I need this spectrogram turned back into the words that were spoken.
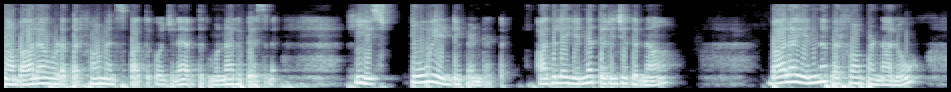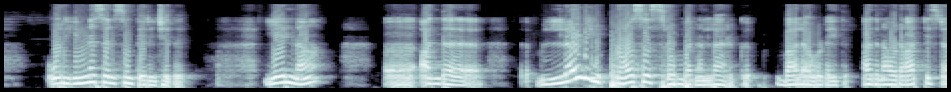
நான் பாலாவோட பெர்ஃபார்மன்ஸ் பார்த்து கொஞ்ச நேரத்துக்கு முன்னால பேசினேன். ஹீ இஸ் டூ இண்டிபெண்ட் அதுல என்ன தெரிஞ்சதுன்னா பாலா என்ன பெர்ஃபார்ம் பண்ணாலும் ஒரு இன்னசென்ஸும் தெரிஞ்சது. ஏன்னா அந்த லேர்னிங் ப்ராசஸ் ரொம்ப நல்லா இருக்கு பாலாவோட இது. அது நான் ஒரு ஆர்டிஸ்டா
